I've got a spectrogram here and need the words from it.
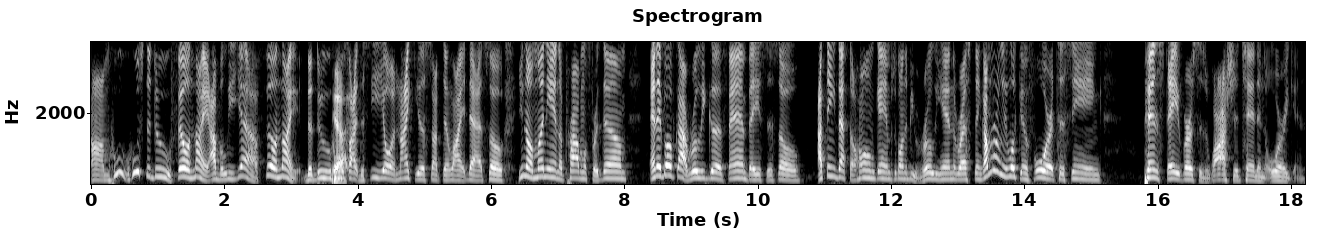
um who who's the dude phil knight i believe yeah phil knight the dude who's yeah. like the ceo of nike or something like that so you know money ain't a problem for them and they both got really good fan bases so i think that the home games are going to be really interesting i'm really looking forward to seeing penn state versus washington and oregon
